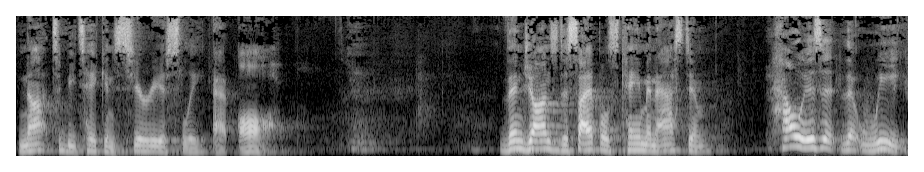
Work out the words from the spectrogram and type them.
not to be taken seriously at all. Then John's disciples came and asked him, How is it that we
